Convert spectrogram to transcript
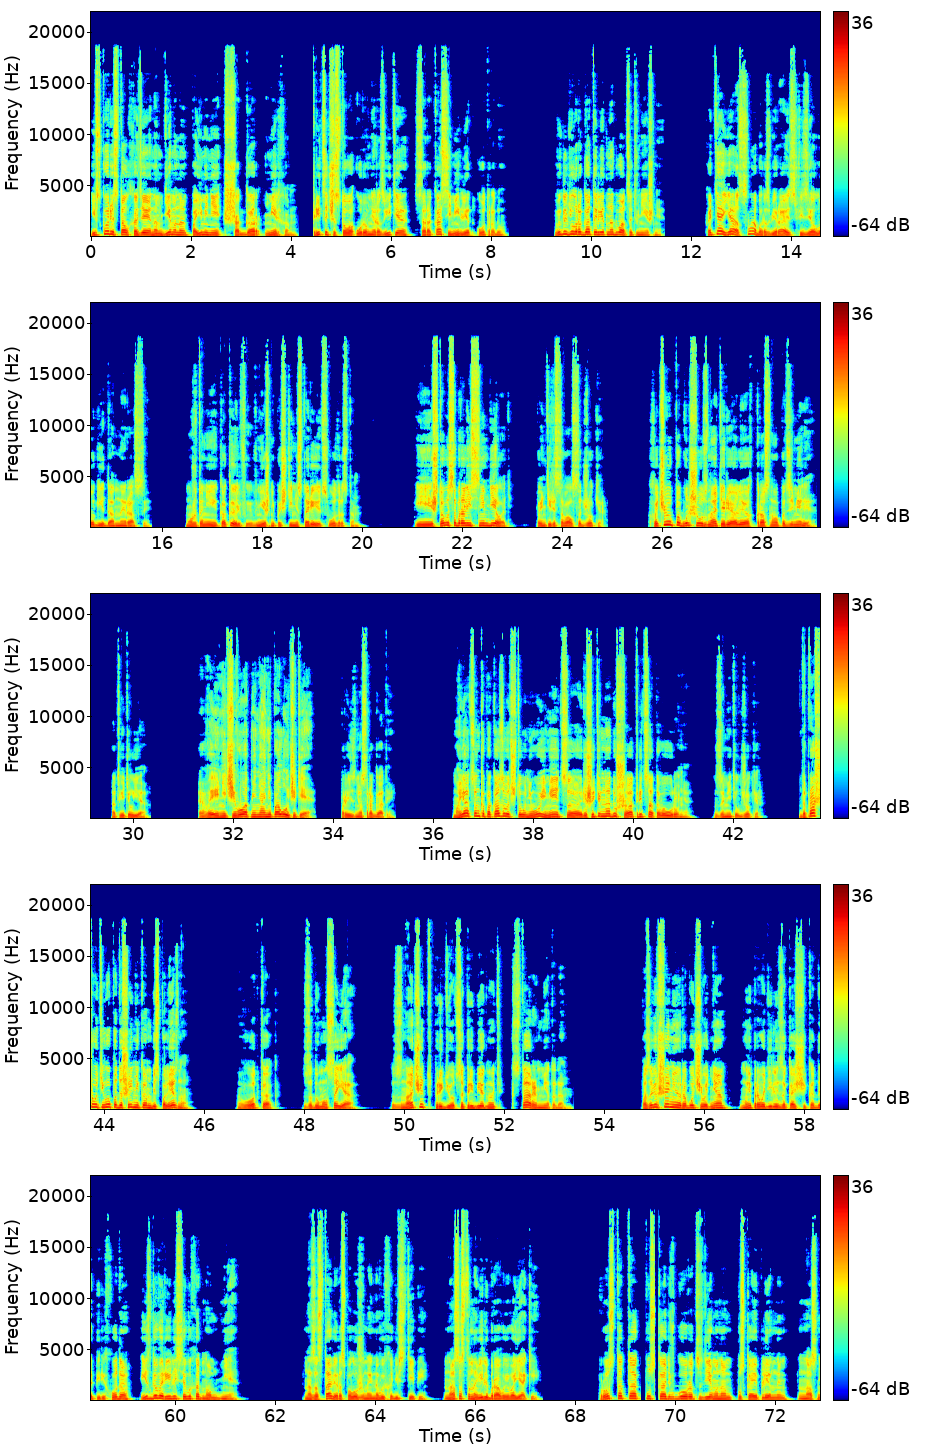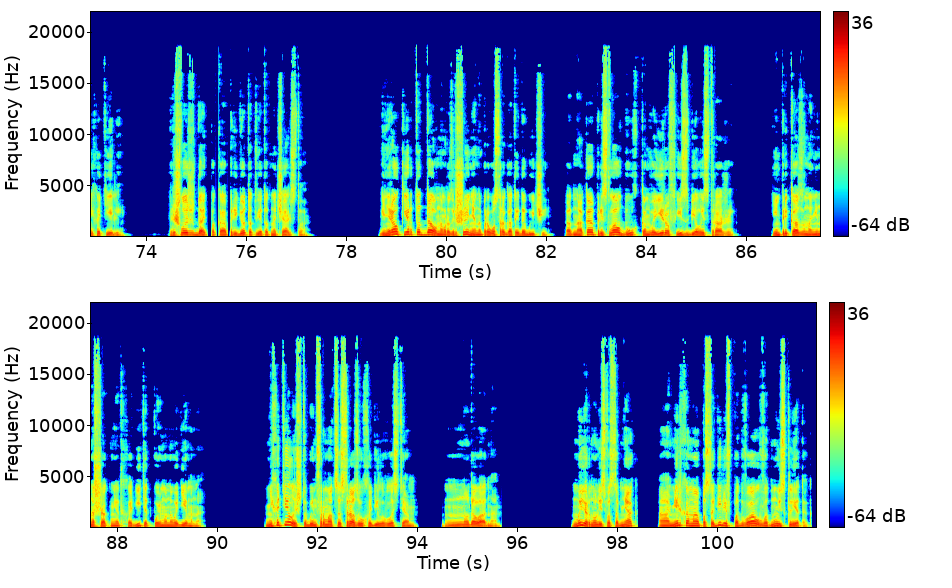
и вскоре стал хозяином демона по имени Шагар Мельхам, 36 уровня развития, 47 лет от роду. Выглядел рогатый лет на 20 внешне. Хотя я слабо разбираюсь в физиологии данной расы. Может, они, как эльфы, внешне почти не стареют с возрастом. «И что вы собрались с ним делать?» – поинтересовался Джокер. «Хочу побольше узнать о реалиях Красного подземелья ответил я. Вы ничего от меня не получите, произнес рогатый. Моя оценка показывает, что у него имеется решительная душа тридцатого уровня, заметил Джокер. Допрашивать его под ошейником бесполезно. Вот как, задумался я. Значит, придется прибегнуть к старым методам. По завершению рабочего дня мы проводили заказчика до перехода и сговорились о выходном дне. На заставе, расположенной на выходе в степи, нас остановили бравые вояки. Просто так пускать в город с демоном, пускай и пленным, нас не хотели. Пришлось ждать, пока придет ответ от начальства. Генерал Керт отдал нам разрешение на провоз рогатой добычи, однако прислал двух конвоиров из Белой Стражи. Им приказано ни на шаг не отходить от пойманного демона. Не хотелось, чтобы информация сразу уходила властям. Ну да ладно. Мы вернулись в особняк, а Мельхама посадили в подвал в одну из клеток.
